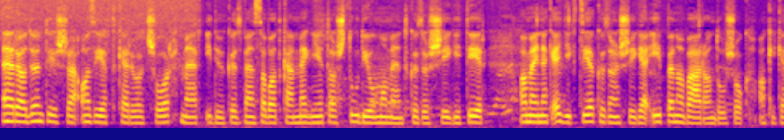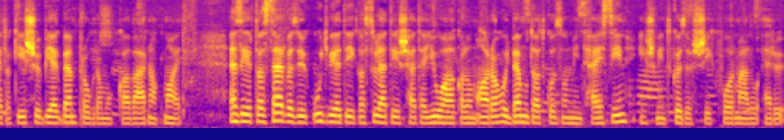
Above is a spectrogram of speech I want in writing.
Erre a döntésre azért került sor, mert időközben Szabadkán megnyílt a Studio Moment közösségi tér, amelynek egyik célközönsége éppen a várandósok, akiket a későbbiekben programokkal várnak majd. Ezért a szervezők úgy vélték a születés hete jó alkalom arra, hogy bemutatkozzon mint helyszín és mint közösségformáló erő.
